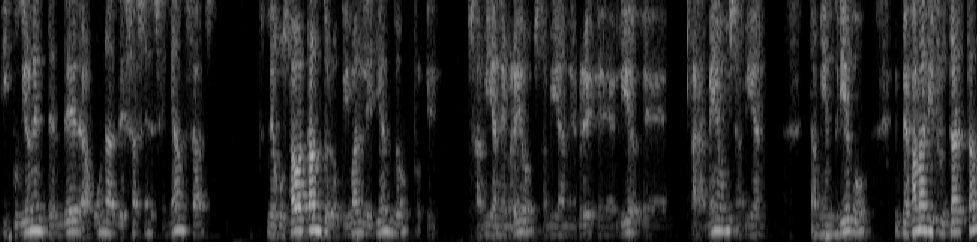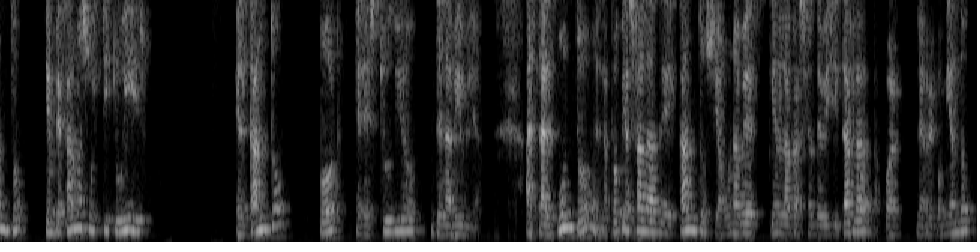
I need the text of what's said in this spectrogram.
y pudieron entender algunas de esas enseñanzas, les gustaba tanto lo que iban leyendo, porque sabían hebreo, sabían eh, eh, arameo y sabían también griego, empezaron a disfrutar tanto que empezaron a sustituir el canto por el estudio de la Biblia. Hasta el punto, en la propia sala de canto, si alguna vez tienen la ocasión de visitarla, la cual les recomiendo,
